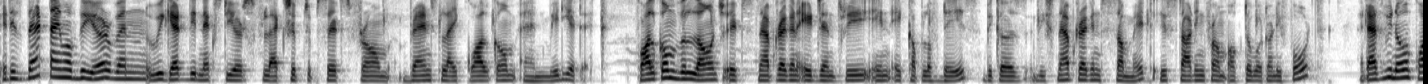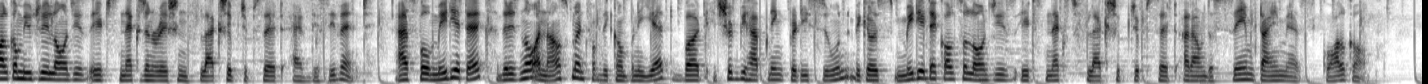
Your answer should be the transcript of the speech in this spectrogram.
It is that time of the year when we get the next year's flagship chipsets from brands like Qualcomm and MediaTek. Qualcomm will launch its Snapdragon 8 Gen 3 in a couple of days because the Snapdragon Summit is starting from October 24th. And as we know, Qualcomm usually launches its next generation flagship chipset at this event. As for MediaTek, there is no announcement from the company yet, but it should be happening pretty soon because MediaTek also launches its next flagship chipset around the same time as Qualcomm.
